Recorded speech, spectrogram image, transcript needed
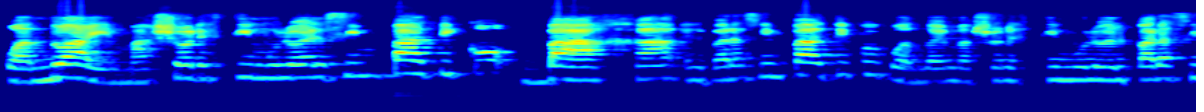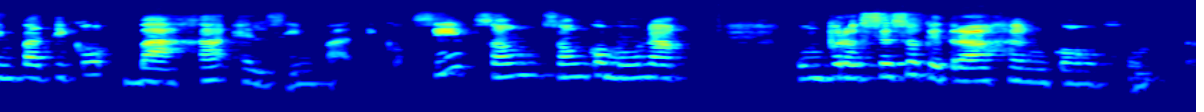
cuando hay mayor estímulo del simpático, baja el parasimpático, y cuando hay mayor estímulo del parasimpático, baja el simpático. ¿sí? Son, son como una un proceso que trabaja en conjunto.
